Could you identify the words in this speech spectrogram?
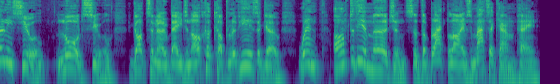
Tony Sewell, Lord Sewell, got to know Badenoch a couple of years ago when, after the emergence of the Black Lives Matter campaign,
